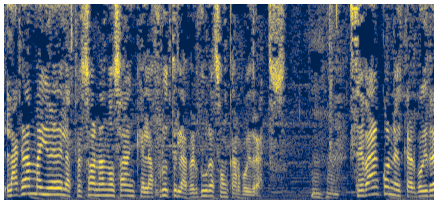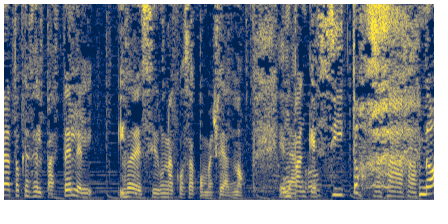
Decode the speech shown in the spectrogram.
la gran mayoría de las personas no saben que la fruta y la verdura son carbohidratos. Se van con el carbohidrato que es el pastel, el, iba a decir una cosa comercial, no. Un panquecito, Ajá, ajá. ¿no?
